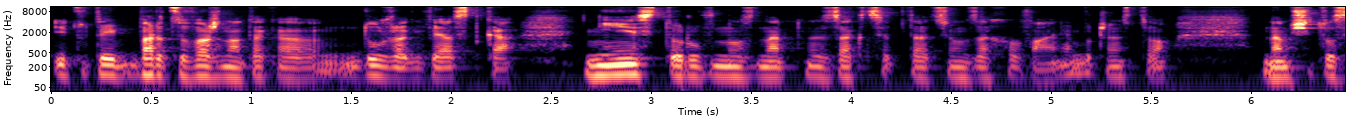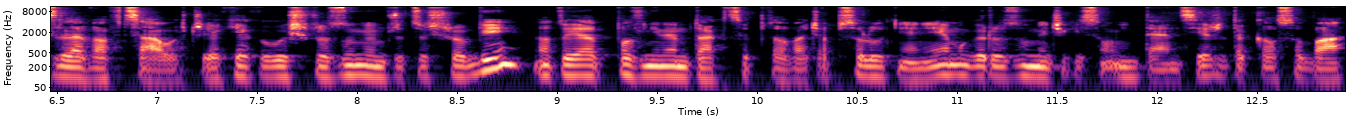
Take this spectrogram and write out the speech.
I tutaj bardzo ważna taka duża gwiazdka. Nie jest to równoznaczne z akceptacją zachowania, bo często nam się to zlewa w całość. Czy jak ja kogoś rozumiem, że coś robi, no to ja powinienem to akceptować. Absolutnie nie. Ja mogę rozumieć, jakie są intencje, że taka osoba,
